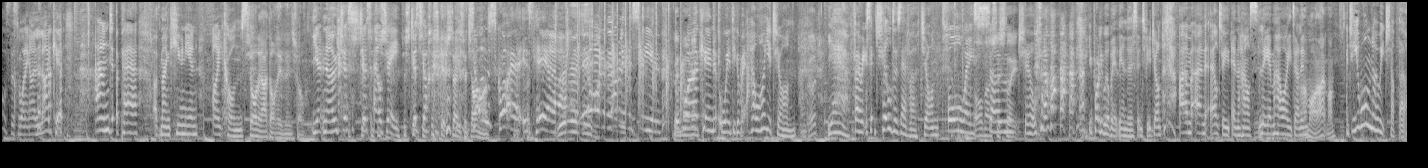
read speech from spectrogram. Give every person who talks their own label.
Speaker 1: this morning. I like it. and a pair of Mancunian icons.
Speaker 2: Surely I don't need an intro.
Speaker 1: Yeah, no, just just LG.
Speaker 2: Just, skip, just, skip straight for John.
Speaker 1: John. Squire is here.
Speaker 2: Yeah.
Speaker 1: Oh, lovely to see you.
Speaker 3: Good morning.
Speaker 1: Working with you. How are you, John?
Speaker 3: I'm good.
Speaker 1: Yeah, very chilled as ever, John. Always
Speaker 3: Almost
Speaker 1: so
Speaker 3: asleep.
Speaker 1: chilled. you probably will be at the end of this interview, John. Um, and LG in the house. Liam, how are you, darling?
Speaker 2: I'm all right, man.
Speaker 1: Do you all know each other?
